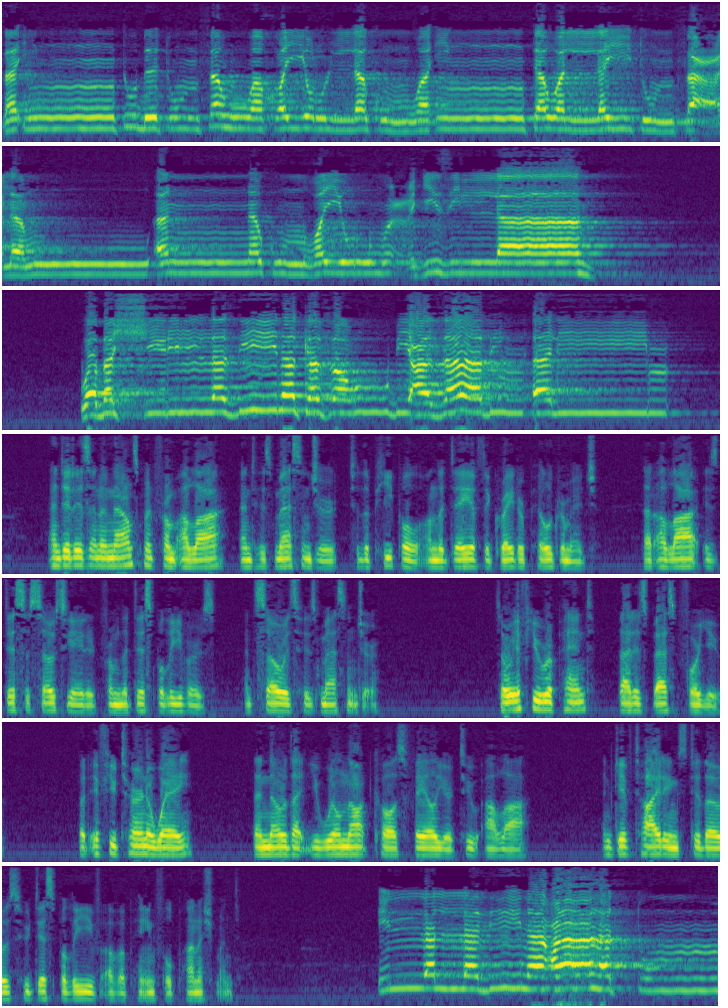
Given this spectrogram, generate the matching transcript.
فإن تبتم فهو خير لكم وإن توليتم فاعلموا أنكم غير معجز الله وبشر الذين كفروا بعذاب أليم And it is an announcement from Allah and His Messenger to the people on the day of the greater pilgrimage that Allah is disassociated from the disbelievers, and so is His Messenger. So if you repent, that is best for you. But if you turn away, then know that you will not cause failure to Allah, and give tidings to those who disbelieve of a painful punishment. إلا الذين عاهدتم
